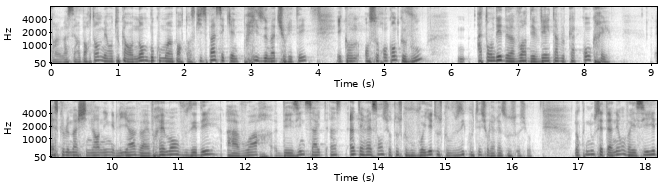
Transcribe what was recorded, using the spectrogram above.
quand même assez important, mais en tout cas en nombre beaucoup moins important. Ce qui se passe, c'est qu'il y a une prise de maturité et qu'on se rend compte que vous attendez d'avoir des véritables cas concrets. Est-ce que le machine learning, l'IA, va vraiment vous aider à avoir des insights intéressants sur tout ce que vous voyez, tout ce que vous écoutez sur les réseaux sociaux? Donc nous, cette année, on va essayer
